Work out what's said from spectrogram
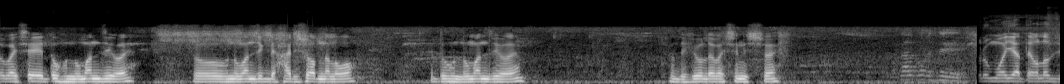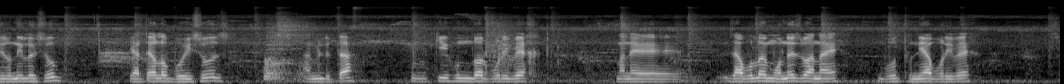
পাইছে এইটো হনুমানজী হয়। ত' হনুমানজীক দেখাই দিছোঁ আপোনালোকক। এইটো হনুমানজী হয়। দেখিবলৈ পাইছে নিশ্চয়। আৰু মই ইয়াতে অলপ জিৰণি লৈছোঁ। ইয়াতে অলপ বহিছোঁ। আমি দুটা। কি সুন্দৰ পৰিৱেশ। মানে যাবলৈ মনে যোৱা নাই। বহুত ধুনীয়া পৰিৱেশ। চ'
